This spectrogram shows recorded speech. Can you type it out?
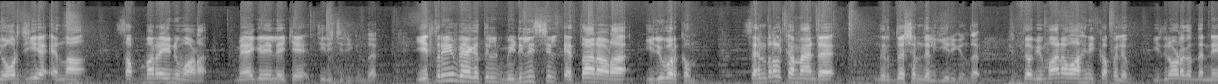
ജോർജിയ എന്ന സബ്മറൈനുമാണ് മേഖലയിലേക്ക് തിരിച്ചിരിക്കുന്നത്. എത്രയും വേഗത്തിൽ മിഡിൽ ഈസ്റ്റിൽ എത്താനാണ് ഇരുവർക്കും സെൻട്രൽ കമാൻഡ് നിർദ്ദേശം നൽകിയിരിക്കുന്നത്. യുദ്ധവിമാനവാഹിനി കപ്പലും ഇതിനോടകം തന്നെ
